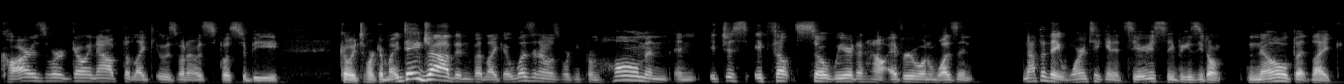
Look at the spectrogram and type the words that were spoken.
cars were going out, but like it was when I was supposed to be going to work at my day job and but like it wasn't I was working from home and and it just it felt so weird and how everyone wasn't not that they weren't taking it seriously because you don't know but like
